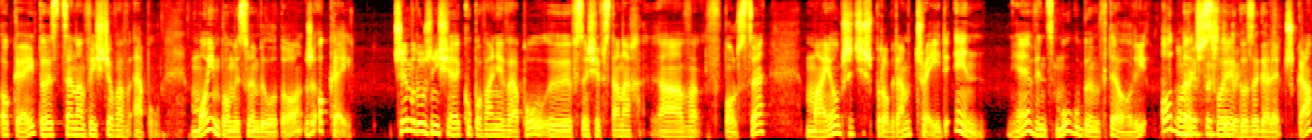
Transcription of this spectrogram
okej, okay, to jest cena wyjściowa w Apple. Moim pomysłem było to, że okej, okay, czym różni się kupowanie w Apple, y, w sensie w Stanach, a w, Polsce? Mają przecież program Trade In. Nie? Więc mógłbym w teorii oddać swojego tutaj. zegareczka.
